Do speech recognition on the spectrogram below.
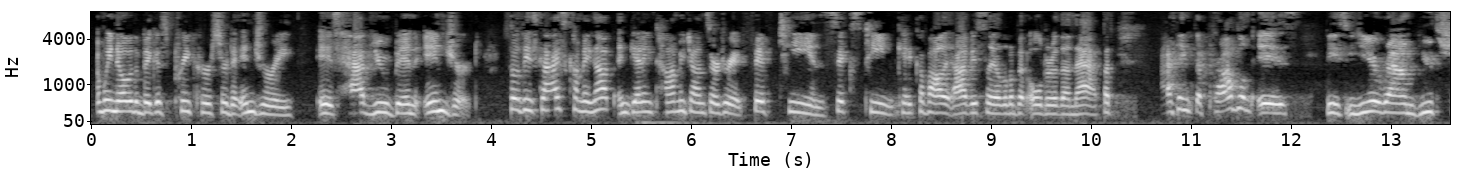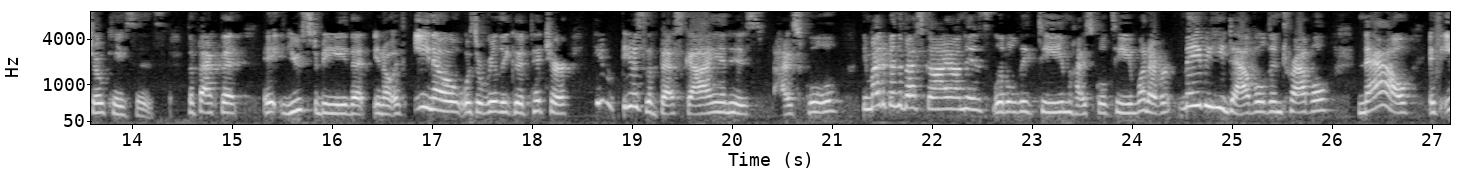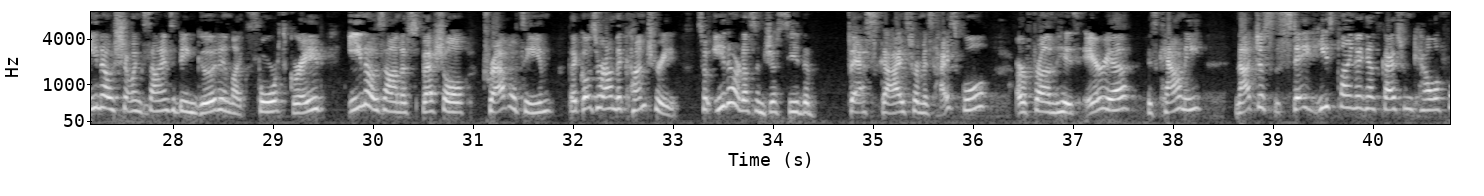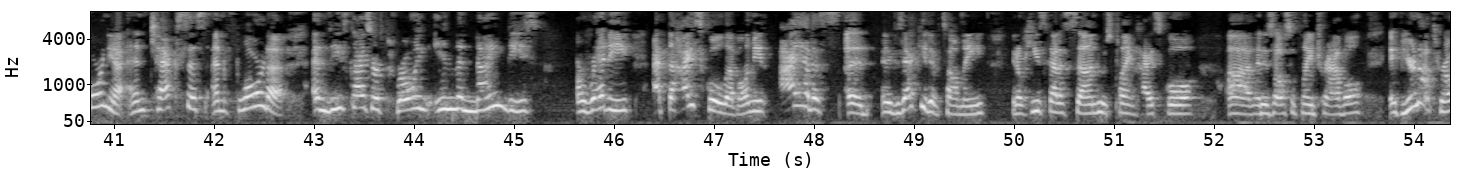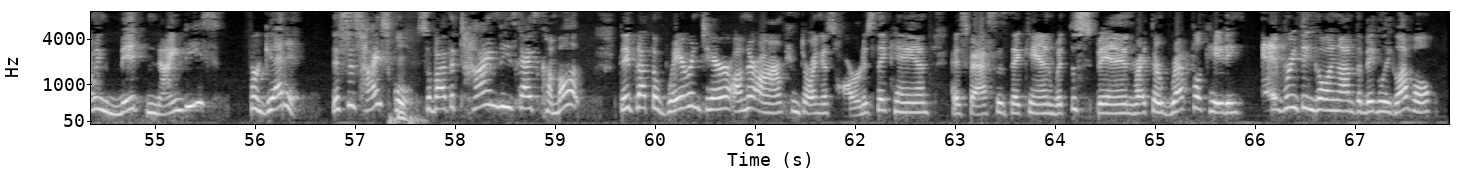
And we know the biggest precursor to injury is have you been injured? So these guys coming up and getting Tommy John surgery at 15, 16, Cade Cavalli obviously a little bit older than that, but I think the problem is these year-round youth showcases. The fact that it used to be that you know if Eno was a really good pitcher, he, he was the best guy in his high school. He might have been the best guy on his little league team, high school team, whatever. Maybe he dabbled in travel. Now, if Eno's showing signs of being good in like fourth grade, Eno's on a special travel team that goes around the country. So Eno doesn't just see the best guys from his high school or from his area, his county not just the state. He's playing against guys from California and Texas and Florida. And these guys are throwing in the 90s already at the high school level. I mean, I had a, a, an executive tell me, you know, he's got a son who's playing high school um, and is also playing travel. If you're not throwing mid 90s, forget it. This is high school. So by the time these guys come up, they've got the wear and tear on their arms from throwing as hard as they can, as fast as they can with the spin, right? They're replicating everything going on at the big league level.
